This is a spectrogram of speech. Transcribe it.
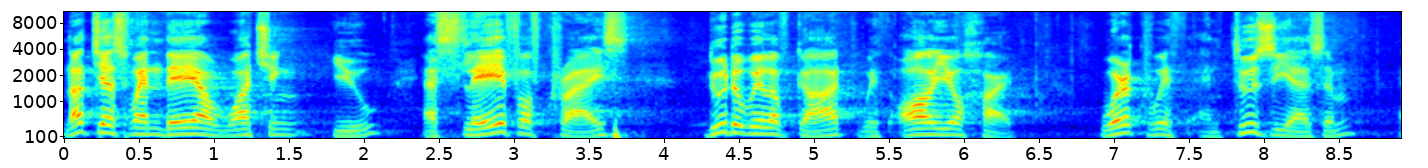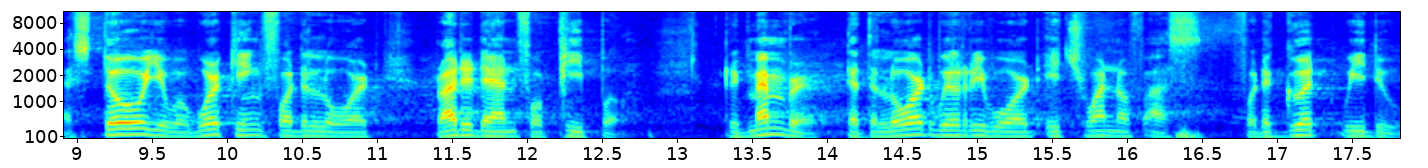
not just when they are watching you. As slave of Christ, do the will of God with all your heart. Work with enthusiasm as though you were working for the Lord rather than for people. Remember that the Lord will reward each one of us for the good we do,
